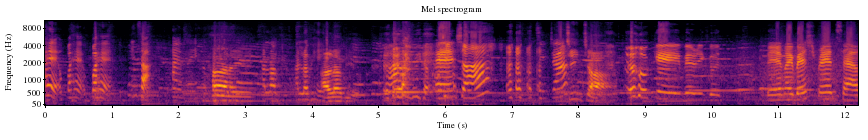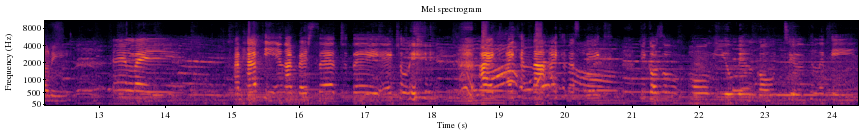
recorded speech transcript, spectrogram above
Upahe, upahe, upahe. Insa. Hi, Nay. Hi. I love you. I love you. I love you. I love you. Eh, Chincha. Chincha. Chincha. Okay, very good. Then my best friend Sally. Hey, like, I'm happy and I'm very sad today. Actually, I I cannot I cannot speak because of all you will go to Philippines.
